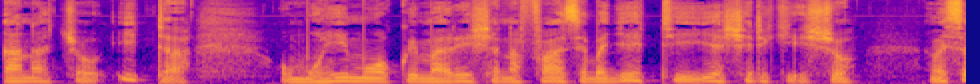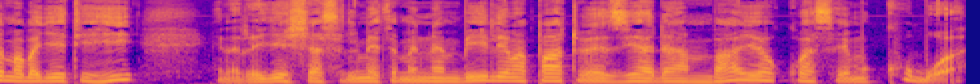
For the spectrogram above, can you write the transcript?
anachoita umuhimu wa kuimarisha nafasi ya bajeti ya shirikisho. Amesema bajeti hii inarejesha asilimia 82 ya mapato ya ziada ambayo kwa sehemu kubwa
